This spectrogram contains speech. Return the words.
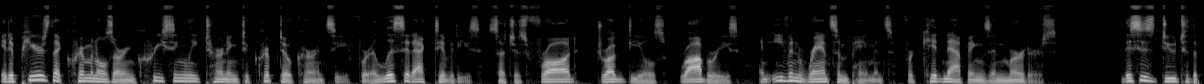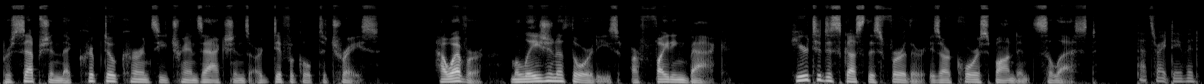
it appears that criminals are increasingly turning to cryptocurrency for illicit activities such as fraud, drug deals, robberies, and even ransom payments for kidnappings and murders. This is due to the perception that cryptocurrency transactions are difficult to trace. However, Malaysian authorities are fighting back. Here to discuss this further is our correspondent, Celeste. That's right, David.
